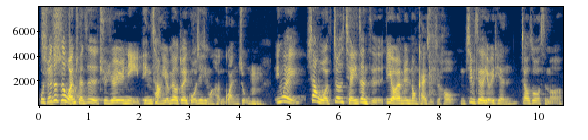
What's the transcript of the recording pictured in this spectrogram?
我觉得这完全是取决于你平常有没有对国际新闻很关注。嗯。因为像我就是前一阵子 B O M 运动开始之后，你记不记得有一天叫做什么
